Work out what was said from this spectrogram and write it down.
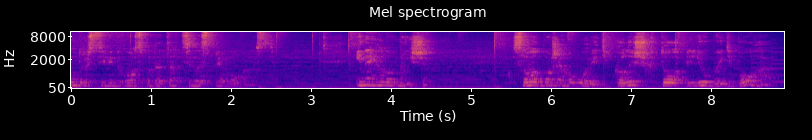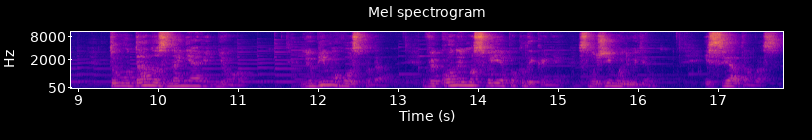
мудрості від Господа та цілеспрямованості. І найголовніше, Слово Боже говорить, коли ж хто любить Бога, тому дано знання від Нього. Любімо Господа, виконуємо своє покликання, служімо людям і святом вас!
